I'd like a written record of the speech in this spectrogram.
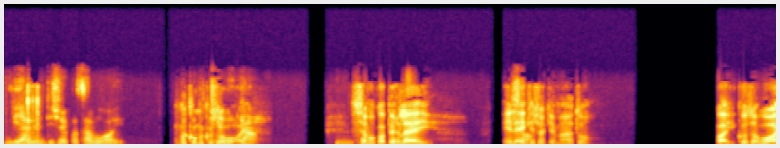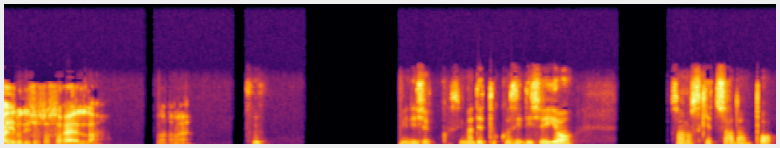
Viene e dice cosa vuoi, Ma come cosa che vuoi? dirà. Mm, Siamo qua per lei. È lei so. che ci ha chiamato. Poi cosa vuoi? Lo dice sua sorella, non a me. Mi dice così, mi ha detto così, dice io sono schiacciata un po'.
